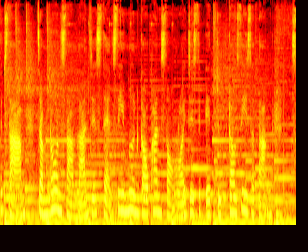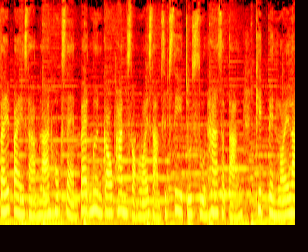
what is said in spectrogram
2563 จำนวน 3,749,271.94 สตังค์ใช้ไป 3,689,234.05 สตังค์คิดเป็นร้อยละ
